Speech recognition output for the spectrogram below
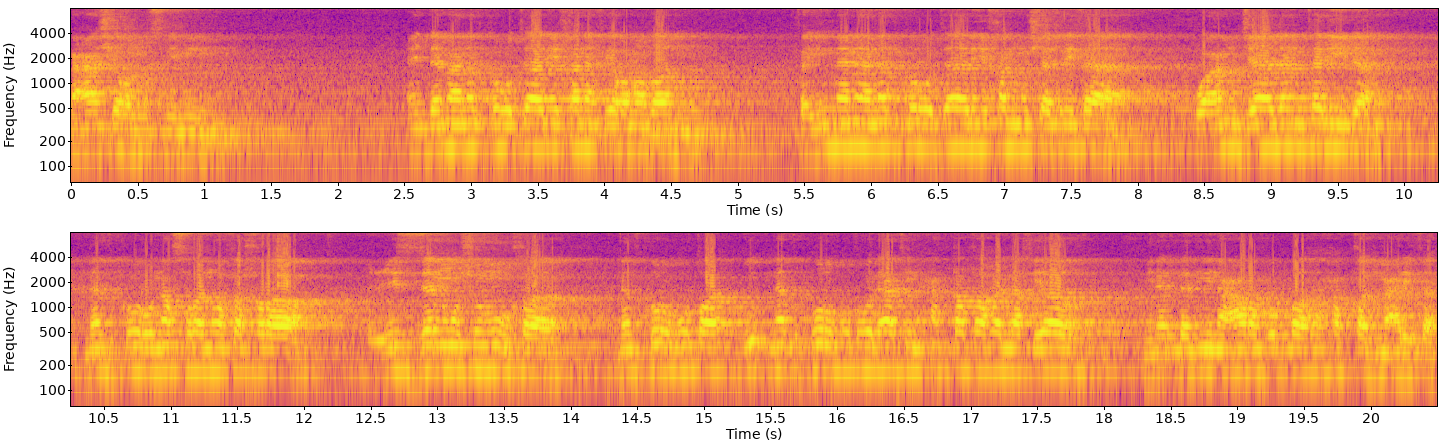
معاشر المسلمين عندما نذكر تاريخنا في رمضان فإننا نذكر تاريخا مشرفا وأمجادا تليدا. نذكر نصرا وفخرا عزا وشموخا. نذكر, نذكر بطولات حققها الأخيار من الذين عرفوا الله حق المعرفة.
